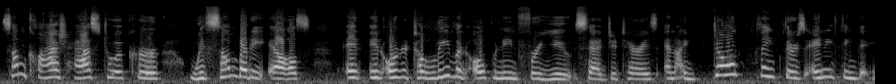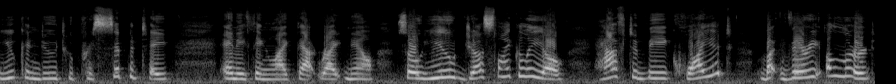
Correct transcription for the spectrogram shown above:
some clash has to occur with somebody else in, in order to leave an opening for you, Sagittarius. And I don't think there's anything that you can do to precipitate anything like that right now. So you, just like Leo, have to be quiet but very alert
